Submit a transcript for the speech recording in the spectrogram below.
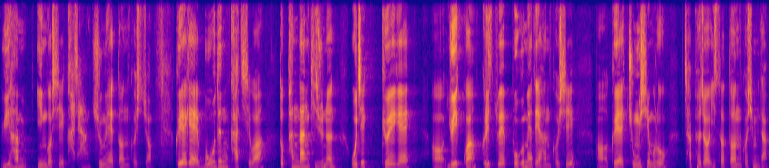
위함인 것이 가장 중요했던 것이죠. 그에게 모든 가치와 또 판단 기준은 오직 교회의 어, 유익과 그리스도의 복음에 대한 것이 어, 그의 중심으로 잡혀져 있었던 것입니다.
